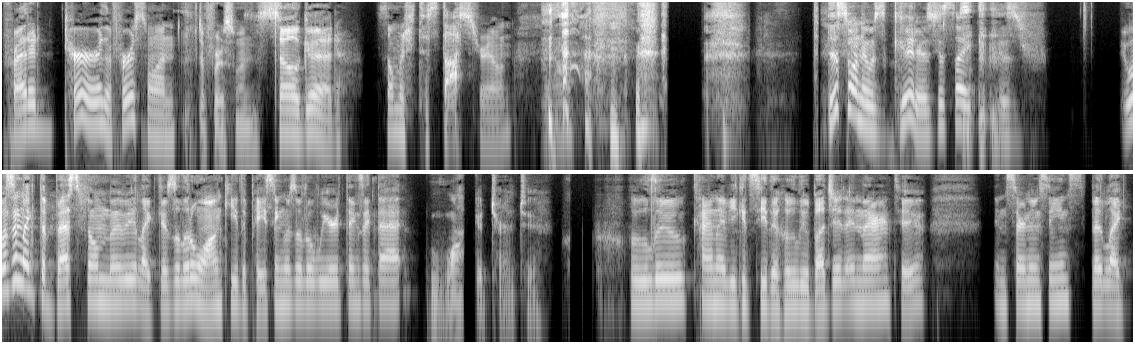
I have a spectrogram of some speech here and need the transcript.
Predator, the first one, the first one so good. So much testosterone. You know? this one it was good. It was just like it, was, it wasn't like the best film movie. Like it was a little wonky. The pacing was a little weird. Things like that. Wonk, good term too. Hulu kind of you could see the Hulu budget in there too in certain scenes. But like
